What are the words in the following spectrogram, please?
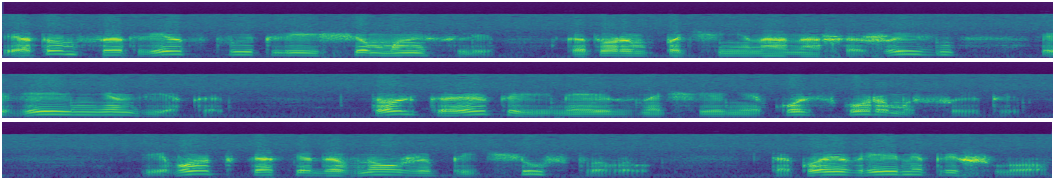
и о том, соответствуют ли еще мысли, которым подчинена наша жизнь, веянием века. Только это имеет значение, коль скоро мы сыты. И вот, как я давно уже предчувствовал, такое время пришло.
